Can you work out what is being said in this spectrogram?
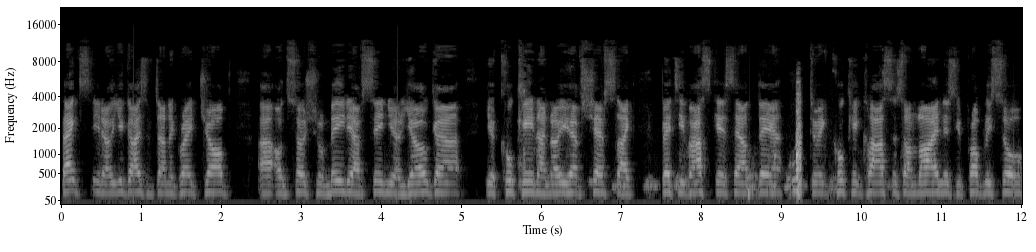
thanks, you know, you guys have done a great job uh, on social media. I've seen your yoga, your cooking. I know you have chefs like Betty Vasquez out there doing cooking classes online, as you probably saw.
